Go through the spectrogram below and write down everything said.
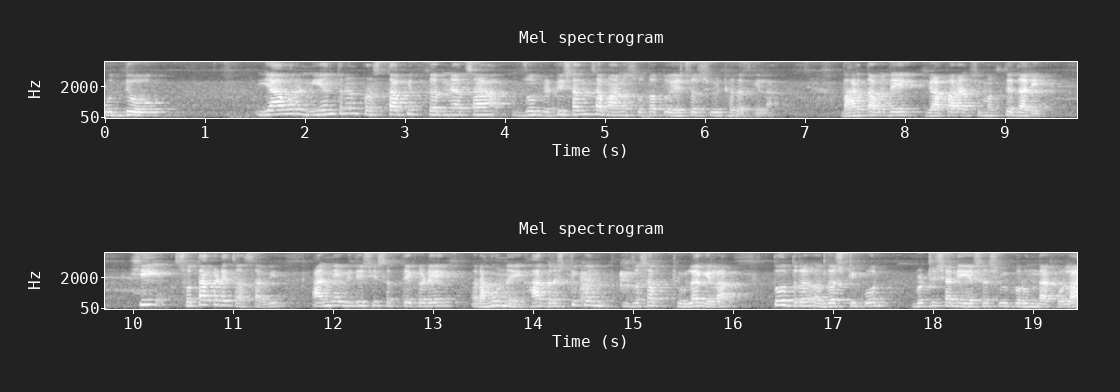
उद्योग यावर नियंत्रण प्रस्थापित करण्याचा जो ब्रिटिशांचा मानस होता तो यशस्वी ठरत गेला. भारतामध्ये व्यापाराची मक्तेदारी ही स्वतःकडेच असावी अन्य विदेशी सत्तेकडे राहू नये हा दृष्टिकोन जसा ठेवला गेला तो द्र दृष्टिकोन ब्रिटिशांनी यशस्वी करून दाखवला.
